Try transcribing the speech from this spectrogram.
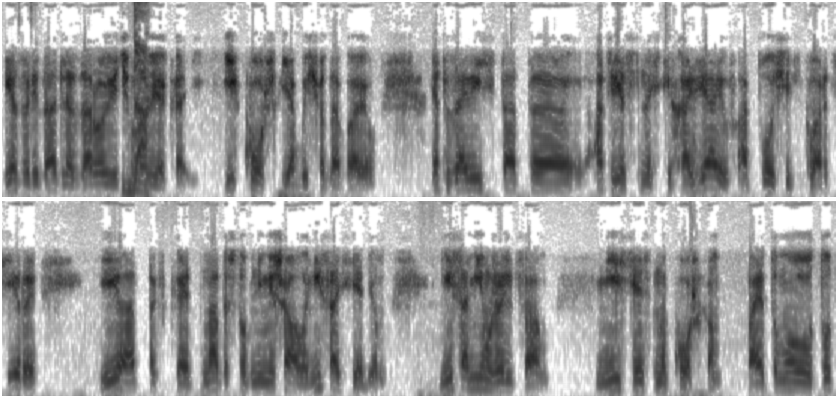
без вреда для здоровья человека. Да. И кошек я бы еще добавил. Это зависит от э, ответственности хозяев, от площади квартиры и от, так сказать, надо, чтобы не мешало ни соседям, ни самим жильцам, ни, естественно, кошкам. Поэтому тут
